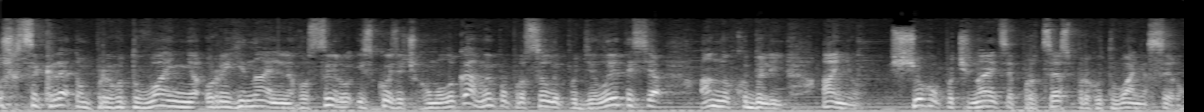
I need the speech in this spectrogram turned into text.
Отож, секретом приготування оригінального сиру із козячого молока ми попросили поділитися Анну Ходолій. Аню, з чого починається процес приготування сиру?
